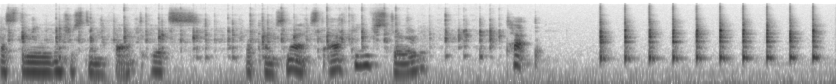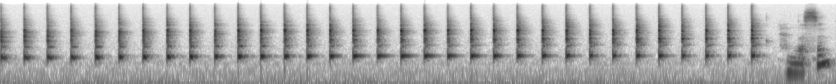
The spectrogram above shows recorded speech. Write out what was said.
that's the really interesting effect. It's what comes next. After you've stirred, tap. And listen.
